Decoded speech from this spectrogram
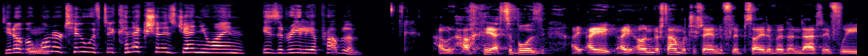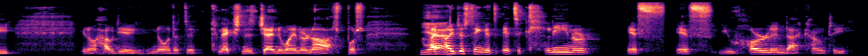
Do you know? But mm. one or two, if the connection is genuine, is it really a problem? How, how yeah, I suppose I, I, I understand what you're saying, the flip side of it, and that if we, you know, how do you know that the connection is genuine or not? But yeah. I, I just think it's it's a cleaner if if you hurl in that county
